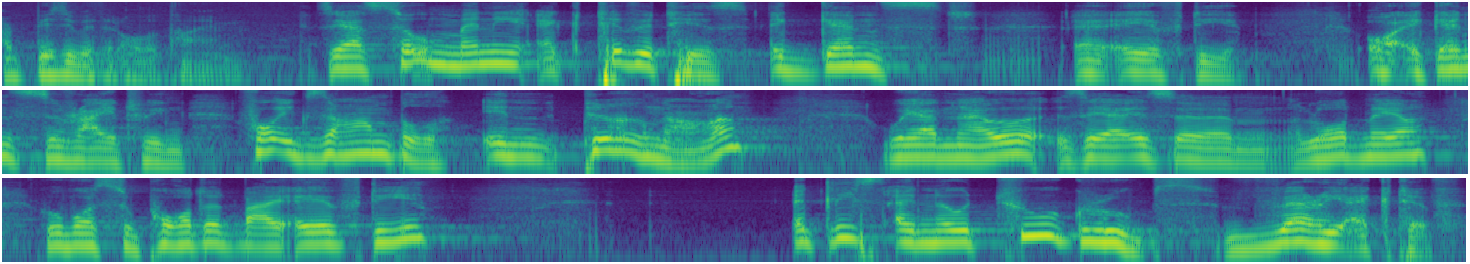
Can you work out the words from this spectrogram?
are busy with it all the time. There are so many activities against Uh, AFD or against the right wing. For example, in Pirna, where now there is a um, Lord Mayor who was supported by AFD. At least I know two groups very active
